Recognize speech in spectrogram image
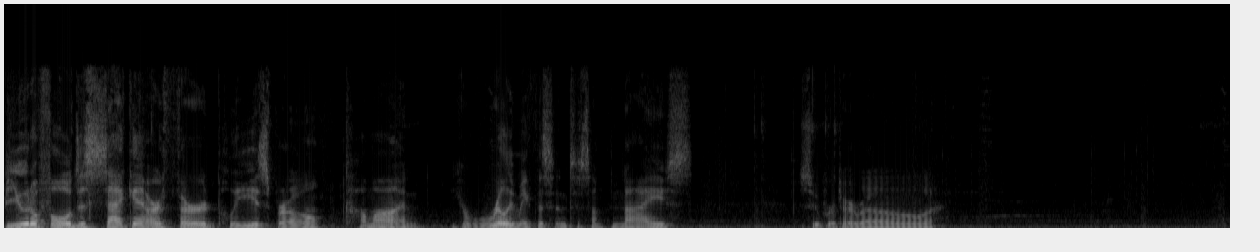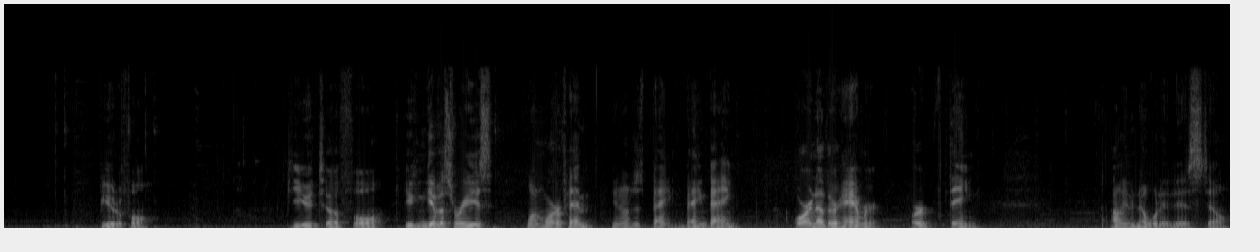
Beautiful. Just second or third, please, bro. Come on. You can really make this into something nice. Super turbo. Beautiful. Beautiful. You can give us Reese one more of him. You know, just bang, bang, bang. Or another hammer. Or thing. I don't even know what it is still.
